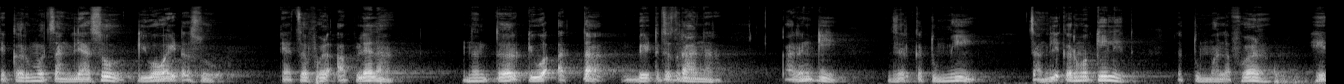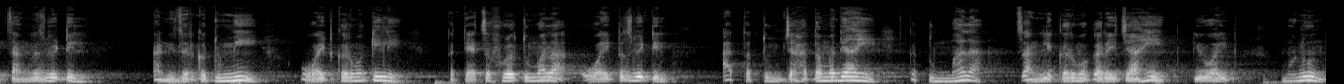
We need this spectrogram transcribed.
ते कर्म चांगले असो किंवा वाईट असो त्याचं फळ आपल्याला नंतर किंवा आत्ता भेटतच राहणार. कारण की जर का तुम्ही चांगले कर्म केलेत तर तुम्हाला फळ हे चांगलंच भेटेल. आणि जर का तुम्ही वाईट कर्म केले तर त्याचं फळ तुम्हाला वाईटच भेटेल. आता तुमच्या हातामध्ये आहे का तुम्हाला चांगले कर्म करायचे आहे की वाईट? म्हणून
